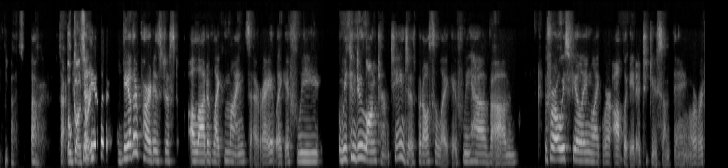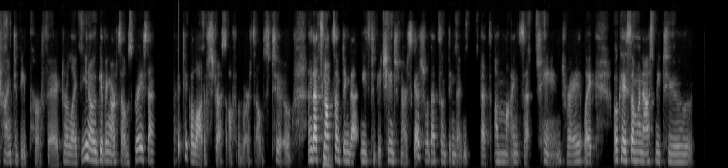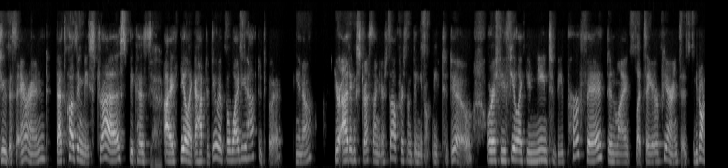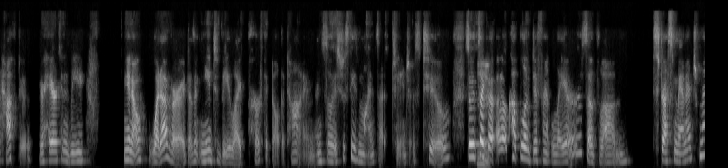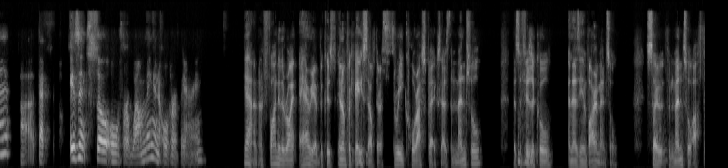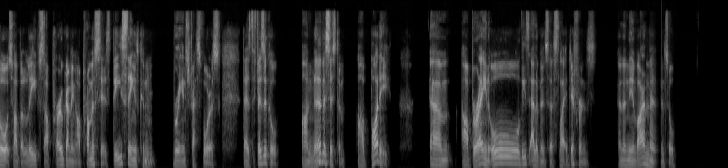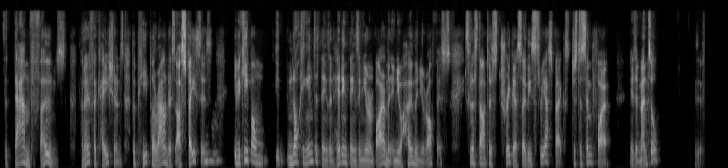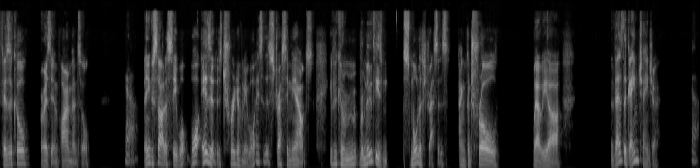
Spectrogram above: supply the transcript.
Oh, sorry. Oh, God, sorry. No, the, other, the other part is just a lot of like mindset, right? Like if we we can do long term changes, but also like if we have um, if we're always feeling like we're obligated to do something or we're trying to be perfect or like you know giving ourselves grace that could take a lot of stress off of ourselves too. And that's not mm. something that needs to be changed in our schedule. That's something that that's a mindset change right? Like okay someone asked me to do this errand. That's causing me stress because yeah. i feel like i have to do it but why do you have to do it? You know? You're adding stress on yourself for something you don't need to do. Or if you feel like you need to be perfect in like let's say your appearance is you don't have to. Your hair can be you know, whatever. It doesn't need to be like perfect all the time. And so it's just these mindset changes too. So it's mm. like a, a, couple of different layers of um, stress management uh, that isn't so overwhelming and overbearing. Yeah, and finding the right area because you know, forget mm-hmm. yourself. There are three core aspects: there's the mental, there's the mm-hmm. physical, and there's the environmental. So the mental, our thoughts, our beliefs, our programming, our promises, these things can bringing stress for us. There's the physical, our nervous mm-hmm. system, our body, um, our brain, all these elements are slight difference. And then the environmental, the damn phones, the notifications, the people around us, our spaces. Mm-hmm. If you keep on knocking into things and hitting things in your environment, in your home, in your office, it's going to start to trigger. So these three aspects, just to simplify it, is it mental? Is it physical? Or is it environmental? Yeah. Then you can start to see what what is it that's triggering me? What is it that's stressing me out? If we can rem- remove these smaller stresses and control where we are there's the game changer. Yeah.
